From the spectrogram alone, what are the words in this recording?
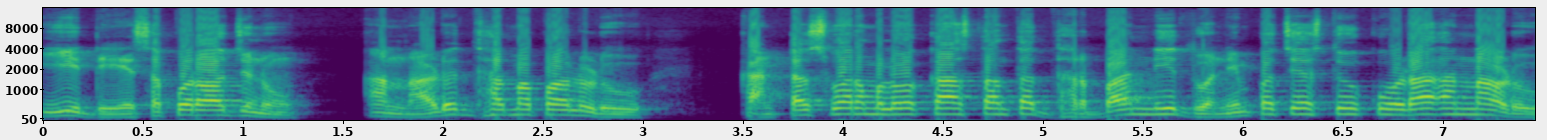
ఈ దేశపు రాజును అన్నాడు ధర్మపాలుడు. కంఠస్వరంలో కాస్తంత దర్భాన్ని ధ్వనింపచేస్తూ కూడా అన్నాడు.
